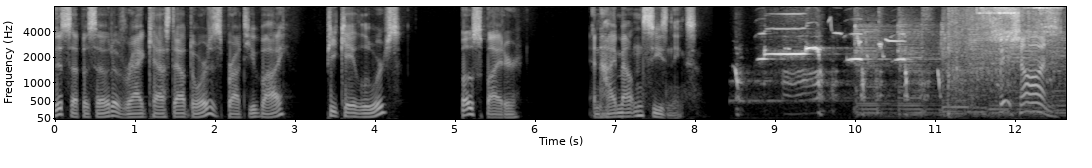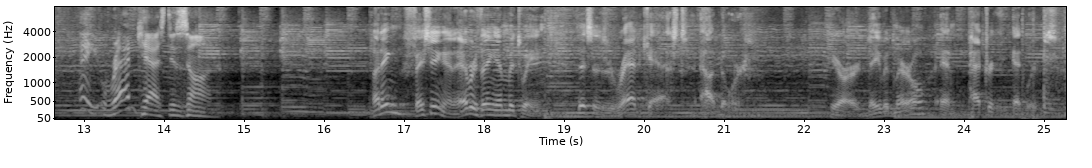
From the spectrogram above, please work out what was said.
This episode of Radcast Outdoors is brought to you by PK Lures, Bow Spider, and Hi Mountain Seasonings. Fish on! Hey, Radcast is on. Hunting, fishing, and everything in between. This is Radcast Outdoor. Here are David Merrill and Patrick Edwards.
